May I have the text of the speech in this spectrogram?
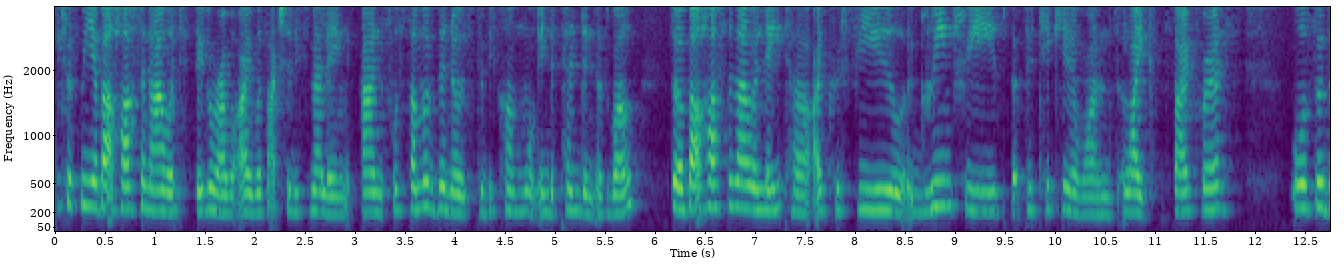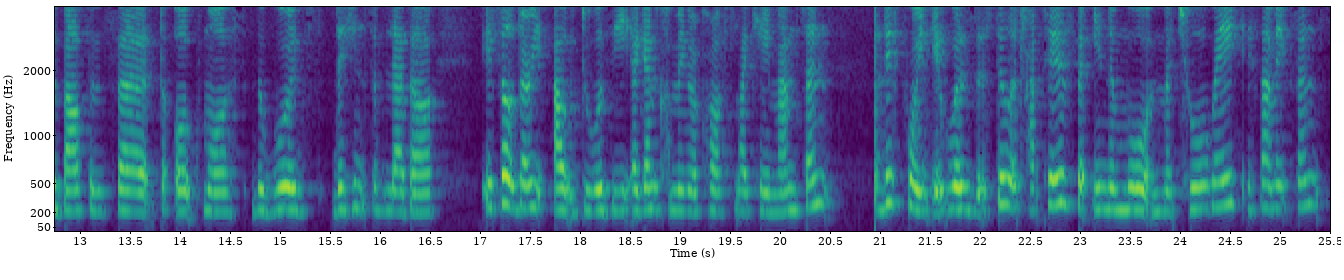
It took me about half an hour to figure out what I was actually smelling and for some of the notes to become more independent as well. So about half an hour later, I could feel green trees, but particular ones like cypress, also the balsam fir, the oak moss, the woods, the hints of leather. It felt very outdoorsy, again coming across like a man scent. At this point, it was still attractive, but in a more mature way, if that makes sense.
